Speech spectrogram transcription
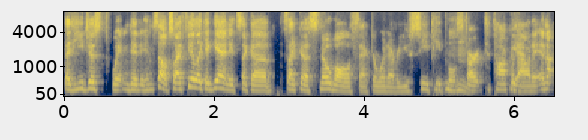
that he just went and did it himself so i feel like again it's like a it's like a snowball effect or whatever you see people Mhm. start to talk Yeah. about it and I,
